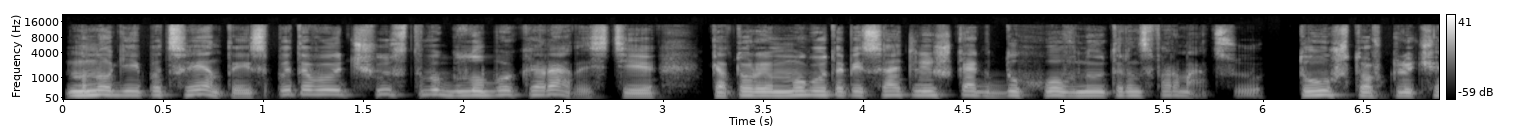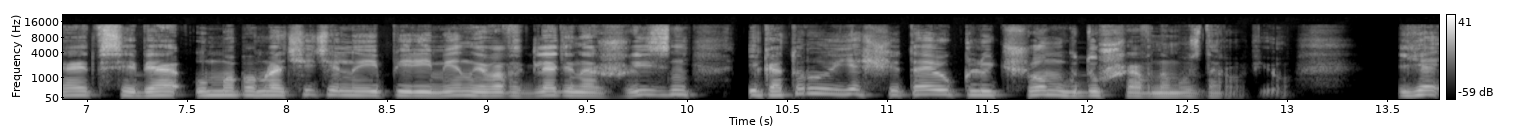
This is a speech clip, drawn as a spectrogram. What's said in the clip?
Многие пациенты испытывают чувство глубокой радости, которые могут описать лишь как духовную трансформацию, ту, что включает в себя умопомрачительные перемены во взгляде на жизнь и которую я считаю ключом к душевному здоровью. Я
